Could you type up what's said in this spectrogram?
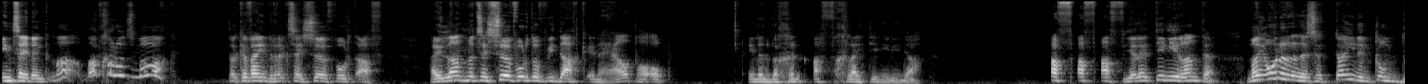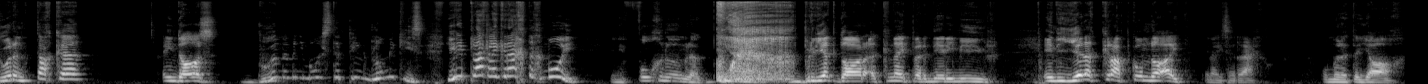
En sy dink, "Maar wat gaan ons maak?" Pikkewyn ruk sy surfbord af Hy land met sy surfboard op die dak en hy help haar op. En hulle begin afgly teen hierdie dak. Af af af, julle teen die rande. My onder hulle is 'n tuin en klomp doringtakke en daar's bome met die mooiste pink blommetjies. Hierdie plek lyk regtig mooi. En die volgende oomblik breek daar 'n knyper deur die muur en die hele krap kom daar uit en hy's reg om hulle te jaag.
